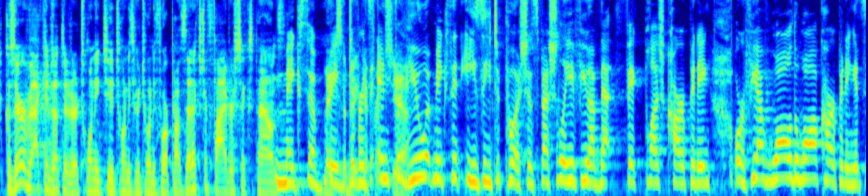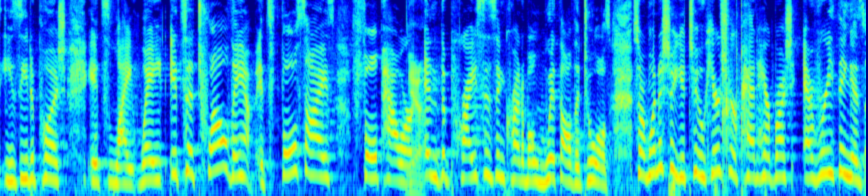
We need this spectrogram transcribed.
Because there are vacuums out there that are 22, 23, 24 pounds. That extra five or six pounds makes a big difference. And for yeah. you, it makes it easy to push, especially if you have that thick plush carpeting or if you have wall-to-wall carpeting, it's easy to push. It's lightweight. It's a 12 amp. It's full size, full power, Yeah. and the price is incredible with all the tools. So I want to show you too. Here's your pet hairbrush. Everything is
